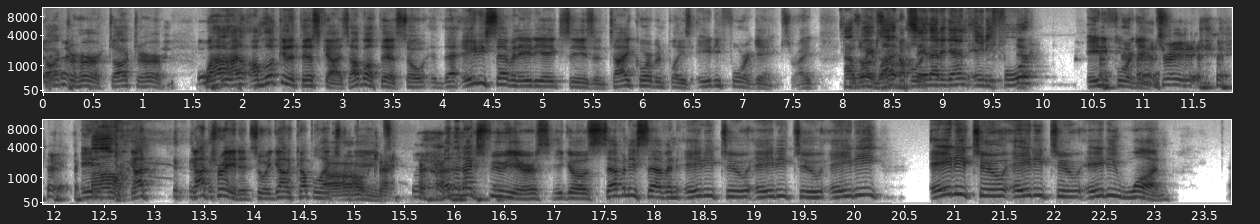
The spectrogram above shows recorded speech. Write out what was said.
Talk to her. Talk to her. Well, I, am looking at this, guys. How about this? So the 87 88 season, Ty Corbin plays 84 games, right? Uh, wait, what? Say of, that again 84? 84 Got games. traded. 84. Oh. Got got traded, so he got a couple oh, extra Oh, games. okay. then the next few years, he goes 77, 82, 82, 80, 82, 82, 81.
